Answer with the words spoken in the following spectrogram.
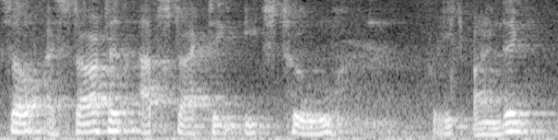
So I started abstracting each tool for each binding.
